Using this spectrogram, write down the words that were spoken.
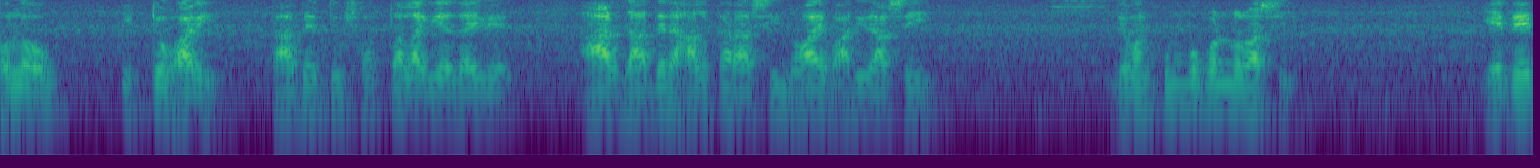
হলেও একটু ভারী, তাদের দু সপ্তাহ লাগিয়ে যাইবে। আর যাদের হালকা রাশি নয়, ভারী রাশি, যেমন কুম্ভকর্ণ রাশি, এদের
